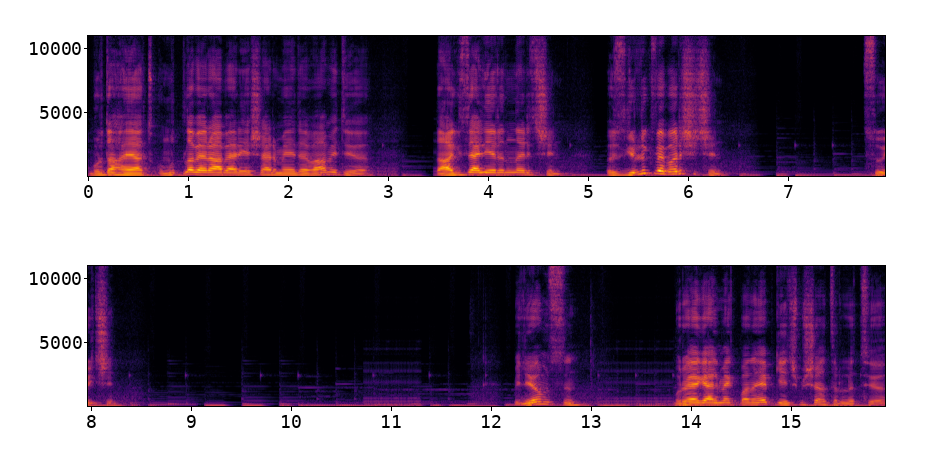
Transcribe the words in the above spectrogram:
burada hayat umutla beraber yeşermeye devam ediyor. Daha güzel yarınlar için, özgürlük ve barış için, su için. Biliyor musun? Buraya gelmek bana hep geçmişi hatırlatıyor.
